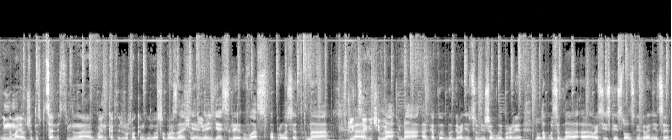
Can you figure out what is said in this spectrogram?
именно моя учетная специальность, именно на военной кафедре журфака МГУ, особо Вы знаете, не имеет. если вас попросят на... В Клинцевиче э, на, на э, какую бы границу, Миша, выбрали? Ну, допустим, на э, российско-эстонской границе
